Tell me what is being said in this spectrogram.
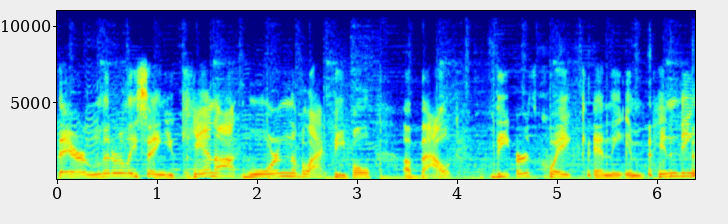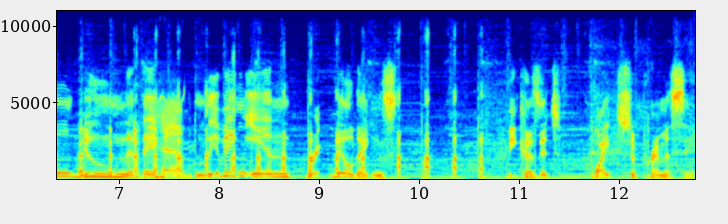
They are literally saying you cannot warn the black people about the earthquake and the impending doom that they have living in brick buildings because it's white supremacy.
